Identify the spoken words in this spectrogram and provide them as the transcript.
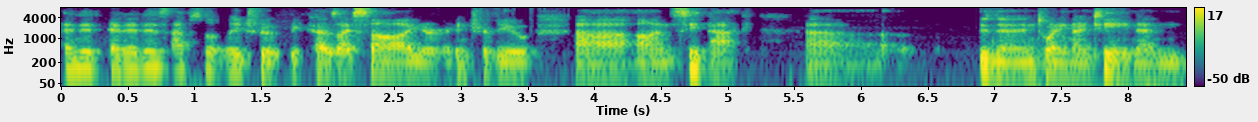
and it and it is absolutely true because I saw your interview uh, on CPAC uh, in, in 2019, and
